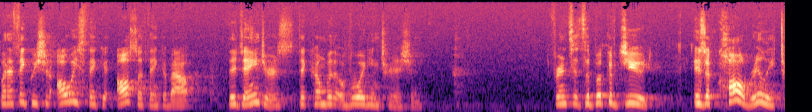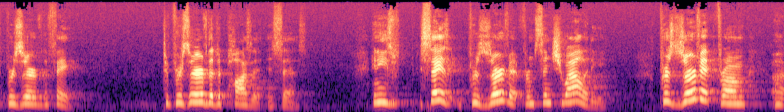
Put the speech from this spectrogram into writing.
But I think we should always think, also think about the dangers that come with avoiding tradition. For instance, the book of Jude is a call, really, to preserve the faith, to preserve the deposit, it says. And he says, preserve it from sensuality, preserve it from uh,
